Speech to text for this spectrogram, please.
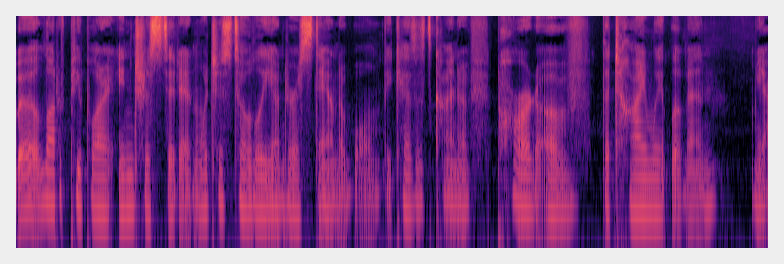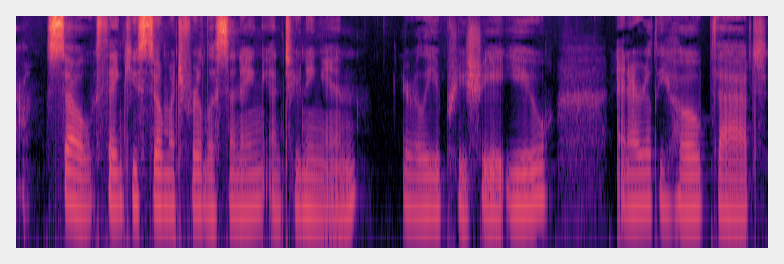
a lot of people are interested in, which is totally understandable because it's kind of part of the time we live in. Yeah. So, thank you so much for listening and tuning in. I really appreciate you. And I really hope that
